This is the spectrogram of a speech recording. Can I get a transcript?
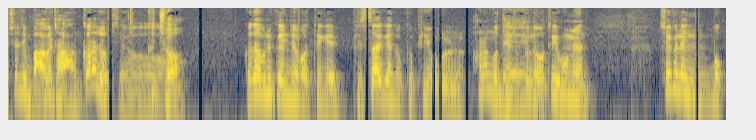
실제 막을 잘 안 깔아줬어요. 그쵸. 그러다 보니까 이제 뭐 되게 비싸게도 그 비용을 하는 것도 네. 있죠. 근데 어떻게 보면 최근에 뭐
